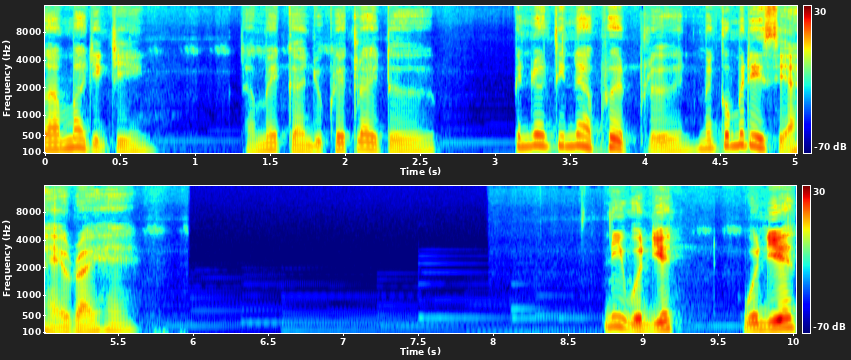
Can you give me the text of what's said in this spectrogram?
งามมากจริงๆทำให้การอยู่ใกล้ๆเธอ เป็นเรื่องที่น่าเพลิดเพลิน มันก็ไม่ได้เสียหายอะไรแฮะ นี่หวนเย็นหวนเย็น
